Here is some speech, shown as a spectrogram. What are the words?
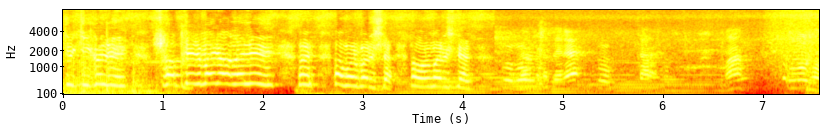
তুই কি করলি সব টেনে মাইরে হলালি আমার মারিস না আমার মারিস না উঠো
